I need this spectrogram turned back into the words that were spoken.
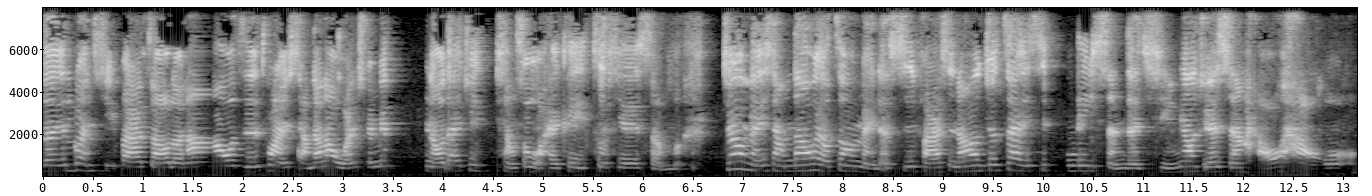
得乱七八糟了，然后我只是突然想到，那我完全没脑袋去想说我还可以做些什么，就没想到会有这么美的事发生，然后就再一次经历神的奇妙，觉得神好好哦。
